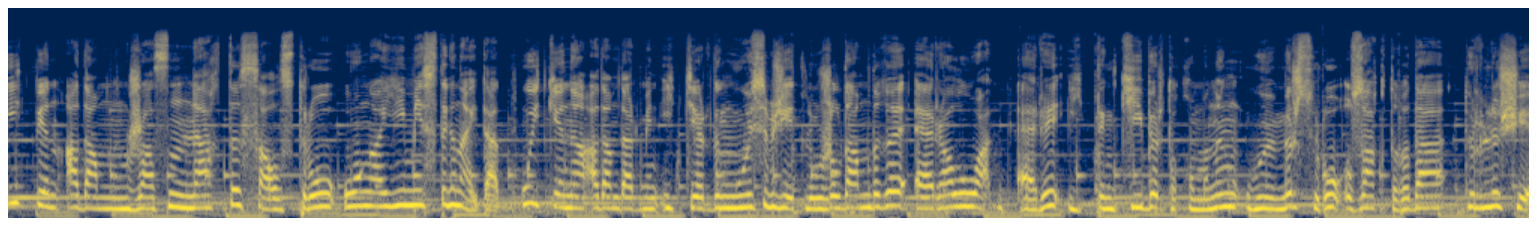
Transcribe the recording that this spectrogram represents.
ит пен адамның жасын нақты салыстыру оңай еместігін айтады. Өйткені адамдар мен иттердің өсіп жетілу жылдамдығы әр алуан. Әрі иттің кейбір тұқымының өмір сүру ұзақтығы да түрліше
